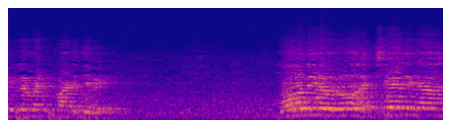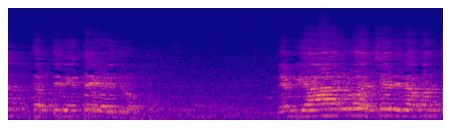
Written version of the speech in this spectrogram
ಇಂಪ್ಲಿಮೆಂಟ್ ಮಾಡಿದ್ದೀವಿ. ಮೋದಿ ಅವರು ಅಚ್ಚೇ ದಿನ ತರ್ತೀನಿ ಅಂತ ಹೇಳಿದ್ರು. ನಿಮ್ಗೆ ಯಾರು ಅಚ್ಚೇ ದಿನ ಬಂತ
